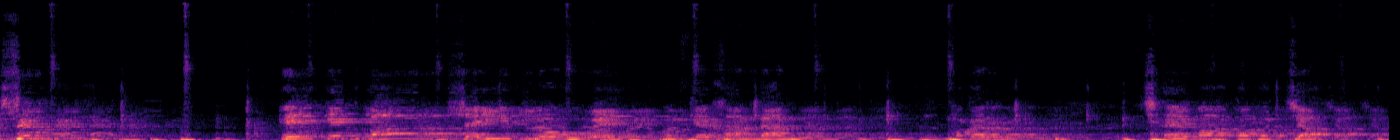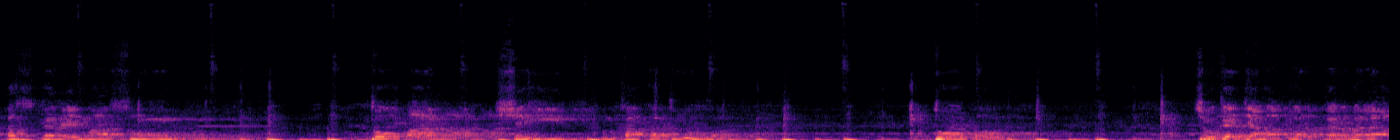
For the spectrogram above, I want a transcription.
सिर्फ़ एक एक बार शहीद लोग हुए उनके खानदान में, मगर छह माह का बच्चा असगरे मासूम। दो बार शहीद उनका कत्ल हुआ। दो बार। चूँकि जहाँ पर करबला,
